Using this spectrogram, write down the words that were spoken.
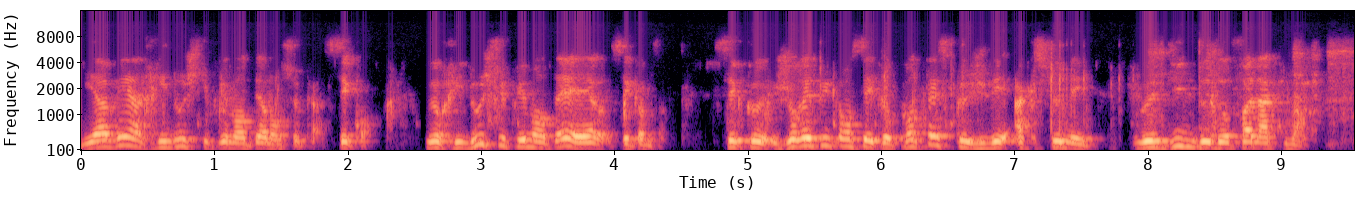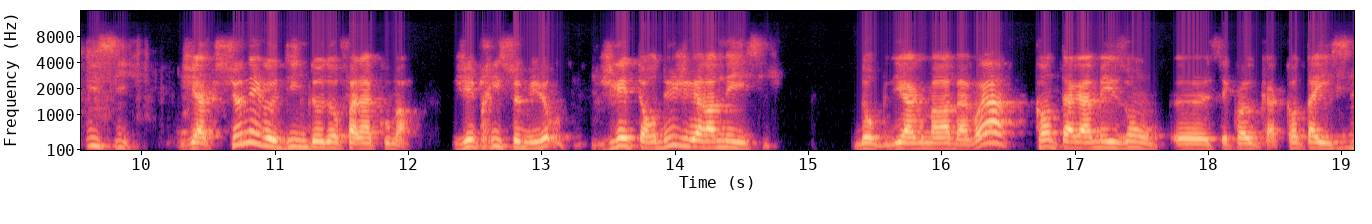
y avait un chidouche supplémentaire dans ce cas. C'est quoi? Le ridouche supplémentaire, c'est comme ça. C'est que j'aurais pu penser que quand est-ce que je vais actionner le din de Dofanakuma Ici, j'ai actionné le din de Dofanakuma. j'ai pris ce mur, je l'ai tordu, je l'ai ramené ici. Donc, dit Agmara, ben voilà, quand tu as la maison, euh, c'est quoi le cas? Quand tu as ici,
